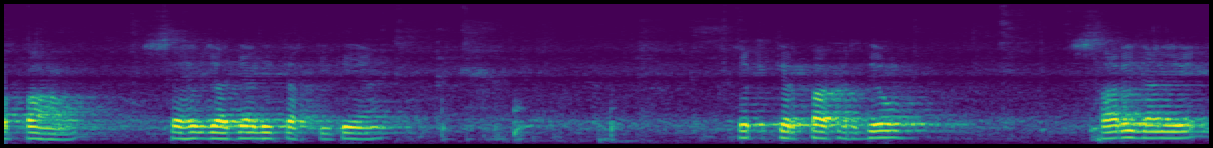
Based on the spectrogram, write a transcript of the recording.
ਆਪਾਂ ਸਹਿਬਜ਼ਾਦਿਆਂ ਦੀ ਧਰਤੀ ਤੇ ਆ। ਇੱਕ ਕਿਰਪਾ ਕਰ ਦਿਓ, ਸਾਰੇ ਜਣੇ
